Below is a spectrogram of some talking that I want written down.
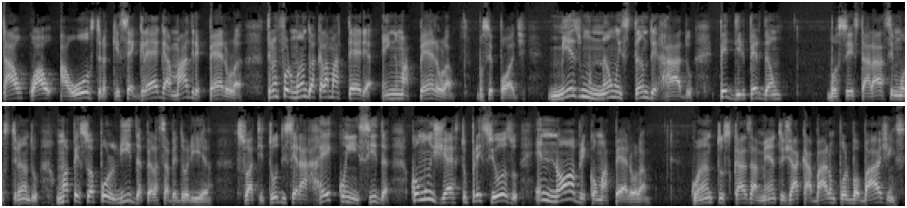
Tal qual a ostra que segrega a madre pérola, transformando aquela matéria em uma pérola, você pode, mesmo não estando errado, pedir perdão. Você estará se mostrando uma pessoa polida pela sabedoria. Sua atitude será reconhecida como um gesto precioso e nobre como a pérola. Quantos casamentos já acabaram por bobagens?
